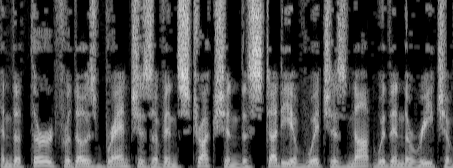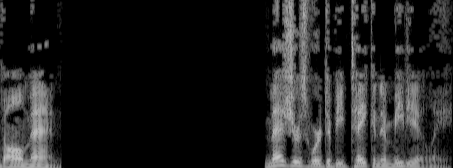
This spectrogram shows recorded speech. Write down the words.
and the third for those branches of instruction the study of which is not within the reach of all men. Measures were to be taken immediately.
